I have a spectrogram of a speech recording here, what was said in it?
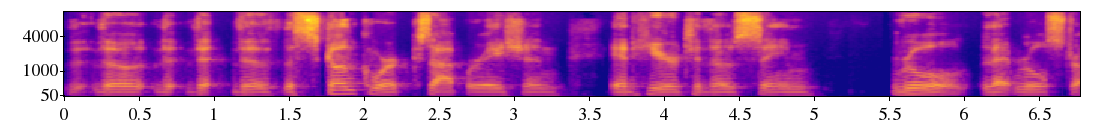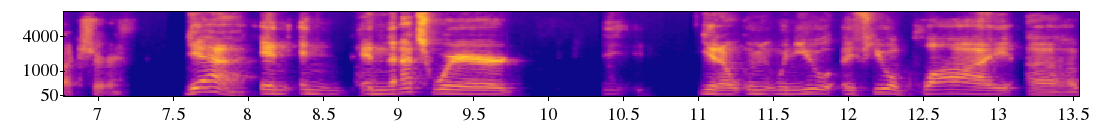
the the the the, skunk works operation adhere to those same rule that rule structure. Yeah, and and and that's where you know when when you if you apply uh,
